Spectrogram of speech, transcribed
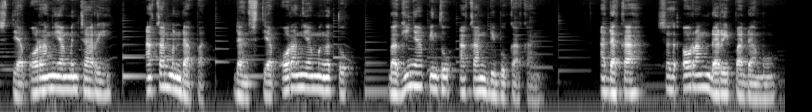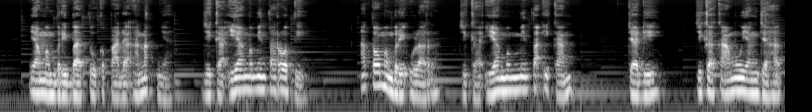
setiap orang yang mencari akan mendapat, dan setiap orang yang mengetuk, baginya pintu akan dibukakan. Adakah seorang daripadamu yang memberi batu kepada anaknya jika ia meminta roti, atau memberi ular jika ia meminta ikan? Jadi, jika kamu yang jahat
